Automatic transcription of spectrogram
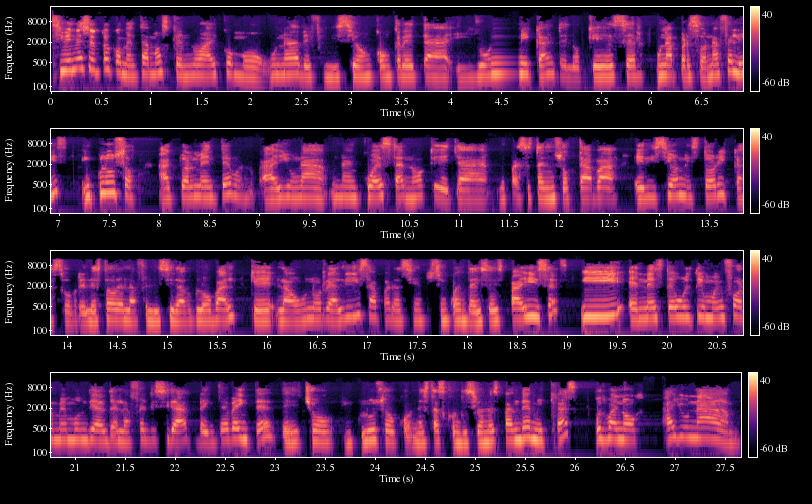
Si bien es cierto, comentamos que no hay como una definición concreta y única de lo que es ser una persona feliz, incluso Actualmente, bueno, hay una, encuesta, ¿no? Que ya me parece estar en su octava edición histórica sobre el estado de la felicidad global que la ONU realiza para 156 países y en este último informe mundial de la felicidad 2020, de hecho, incluso con estas condiciones pandémicas, pues bueno, hay una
